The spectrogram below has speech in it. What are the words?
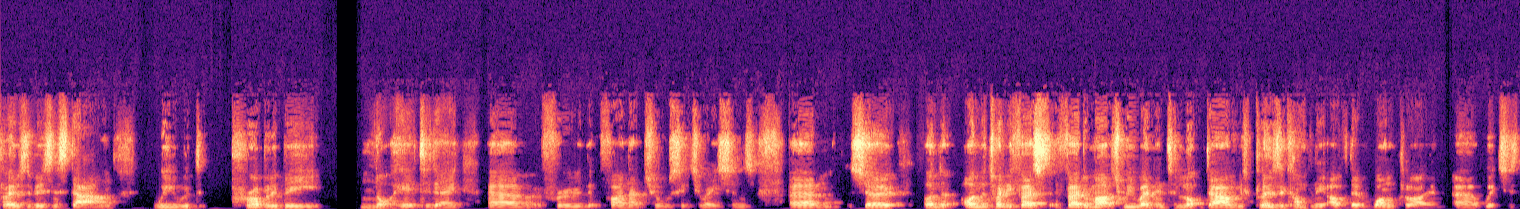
closed the business down, we would probably be not here today um, through the financial situations. Um, so on the, on the 21st, 3rd of March, we went into lockdown. We closed the company other than one client, uh, which is,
